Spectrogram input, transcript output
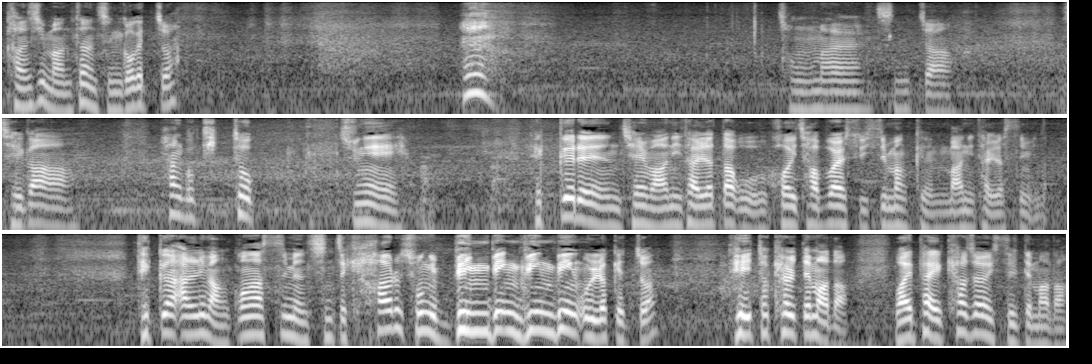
관심이 많다는 증거겠죠? 정말 진짜 제가 한국 틱톡 중에 댓글은 제일 많이 달렸다고 거의 자부할 수 있을 만큼 많이 달렸습니다. 댓글 알림 안 꺼놨으면 진짜 하루 종일 빙빙빙빙 울렸겠죠? 데이터 켤 때마다 와이파이 켜져 있을 때마다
